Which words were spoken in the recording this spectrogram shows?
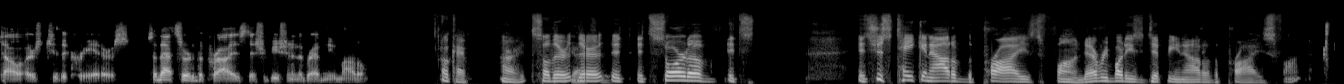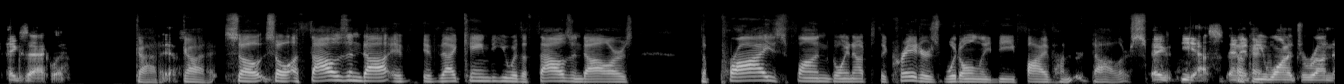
to the creators. So that's sort of the prize distribution and the revenue model. Okay. All right. So they're gotcha. they're it, it's sort of it's it's just taken out of the prize fund. Everybody's dipping out of the prize fund. Exactly. Got it. Yes. Got it. So so a thousand dollars if if that came to you with a thousand dollars, the prize fund going out to the creators would only be five hundred dollars. Yes, and okay. if you wanted to run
